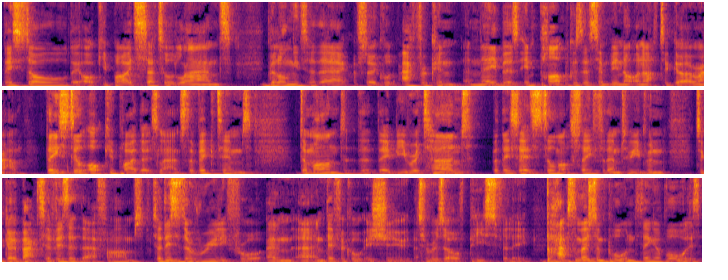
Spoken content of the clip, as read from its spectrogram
they stole, they occupied, settled lands belonging to their so called African neighbors, in part because there's simply not enough to go around. They still occupy those lands. The victims demand that they be returned, but they say it's still not safe for them to even to go back to visit their farms. So this is a really fraught and, uh, and difficult issue to resolve peacefully. Perhaps the most important thing of all is,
